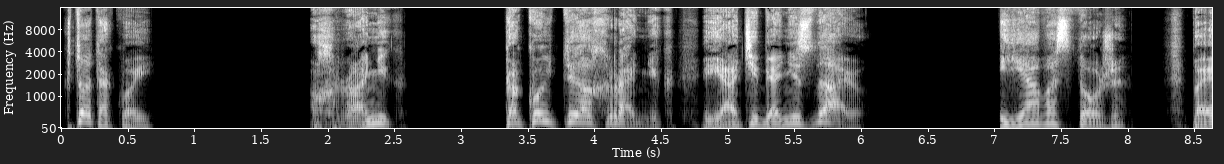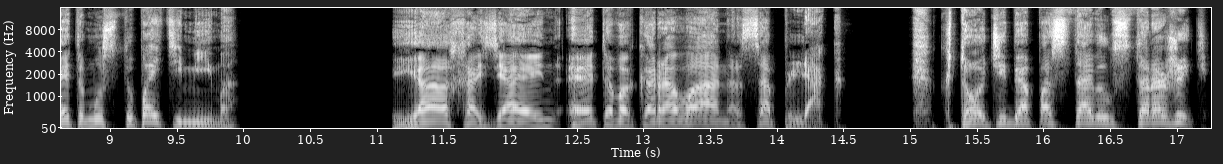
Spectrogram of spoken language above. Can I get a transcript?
кто такой?» «Охранник? Какой ты охранник? Я тебя не знаю». «Я вас тоже, поэтому ступайте мимо». «Я хозяин этого каравана, сопляк. Кто тебя поставил сторожить?»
